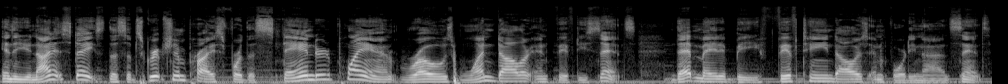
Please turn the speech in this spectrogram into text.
in the United States, the subscription price for the standard plan rose $1.50. That made it be $15.49.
